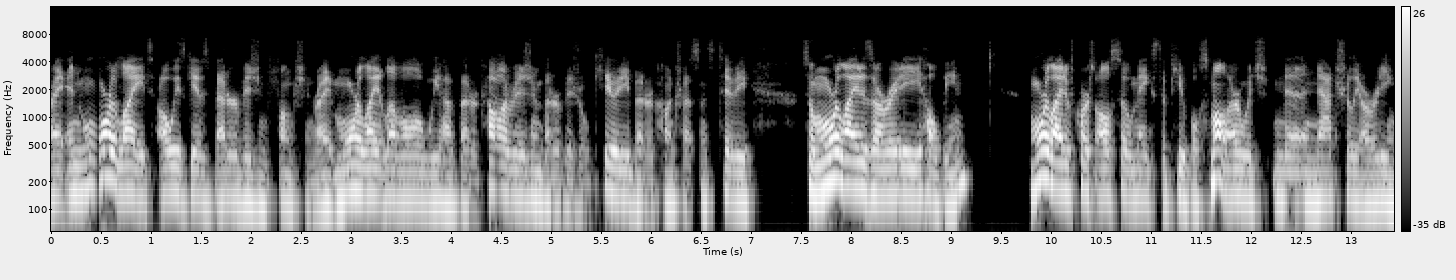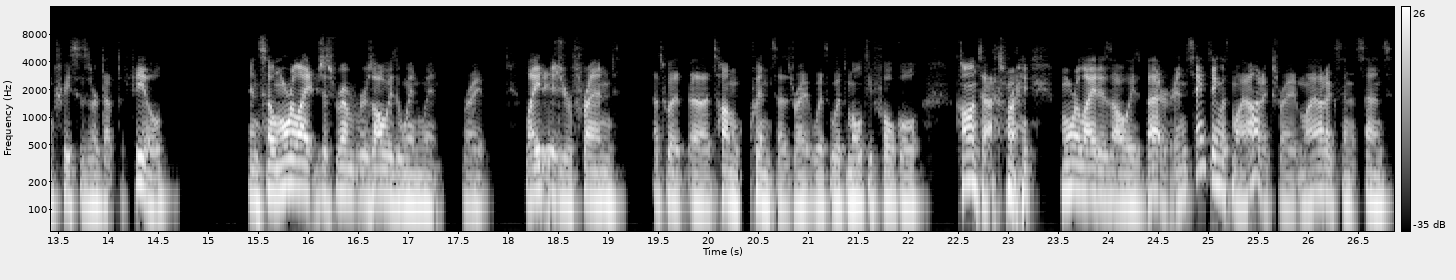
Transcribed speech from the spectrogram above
right? And more light always gives better vision function, right? More light level, we have better color vision, better visual acuity, better contrast sensitivity. So more light is already helping. More light, of course, also makes the pupil smaller, which naturally already increases our depth of field. And so more light, just remember, is always a win-win, right? Light is your friend. That's what uh, Tom Quinn says, right? With with multifocal contacts, right? More light is always better. And same thing with miotics, right? Miotics, in a sense,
